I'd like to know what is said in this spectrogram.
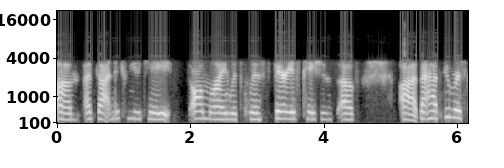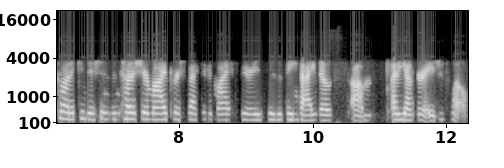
um, I've gotten to communicate online with with various patients of uh, that have numerous chronic conditions and kind of share my perspective and my experiences of being diagnosed um, at a younger age as well.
